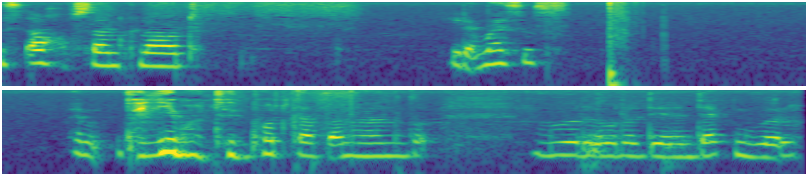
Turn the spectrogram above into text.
Ist auch auf Soundcloud. Jeder weiß es. Wenn, wenn jemand den Podcast anhören würde oder den entdecken würde.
